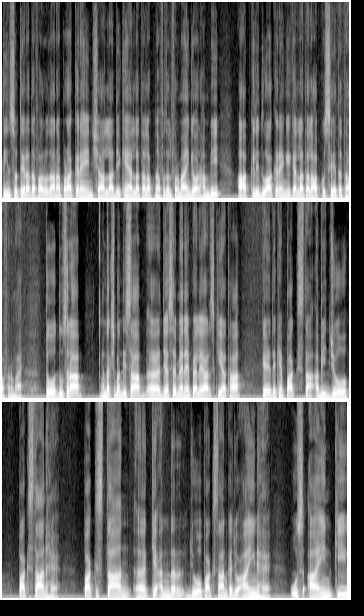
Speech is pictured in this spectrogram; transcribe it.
تین سو تیرہ دفعہ روزانہ پڑھا کریں، انشاءاللہ دیکھیں، اللہ تعالیٰ اپنا فضل فرمائیں گے اور ہم بھی آپ کے لیے دعا کریں گے کہ اللہ تعالیٰ آپ کو صحت عطا فرمائے۔ تو دوسرا نقش بندی صاحب جیسے میں نے پہلے عرض کیا تھا کہ دیکھیں پاکستان، ابھی جو پاکستان ہے، پاکستان کے اندر جو پاکستان کا جو آئین ہے، اس آئین کی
